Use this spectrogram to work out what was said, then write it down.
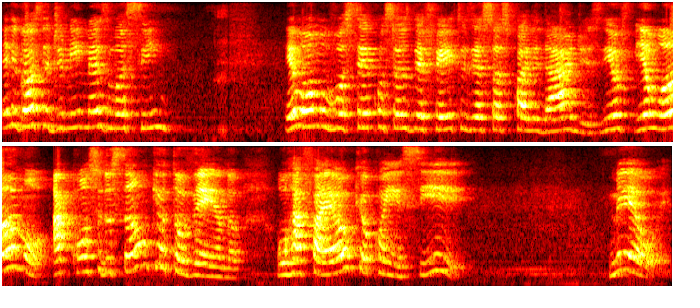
ele gosta de mim mesmo assim. Eu amo você com seus defeitos e as suas qualidades. E eu, eu amo a construção que eu tô vendo. O Rafael que eu conheci, meu,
